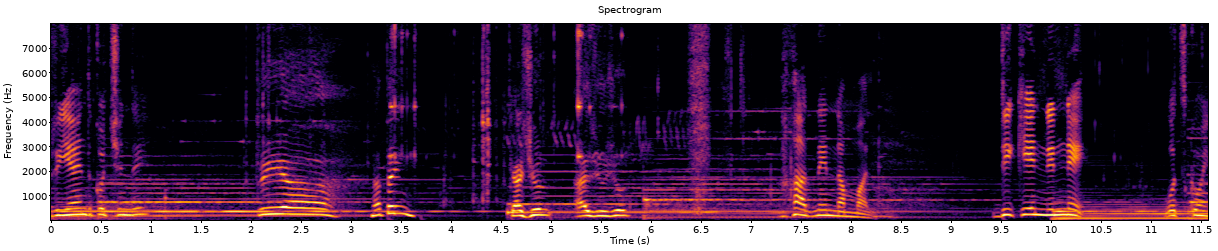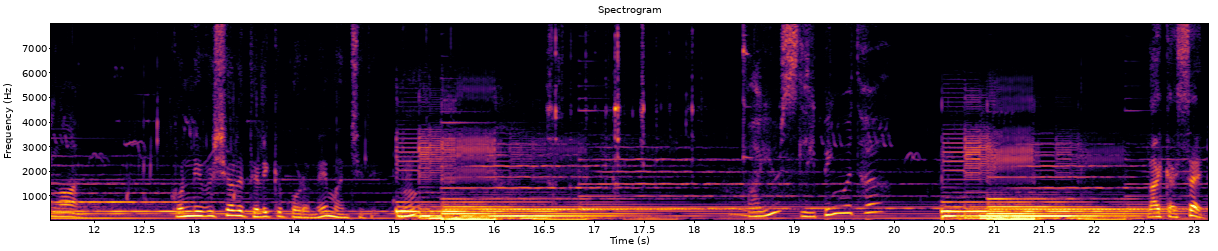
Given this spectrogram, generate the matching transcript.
Priya ఎందుకు వచ్చింది? Priya nothing casual as usual అది నేను నమ్మాలి. డికే నిన్నే వాట్స్ గోయింగ్ ఆన్ కొన్ని విషయాలు తెలియకపోవడమే మంచిది. Are you sleeping with her like I said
